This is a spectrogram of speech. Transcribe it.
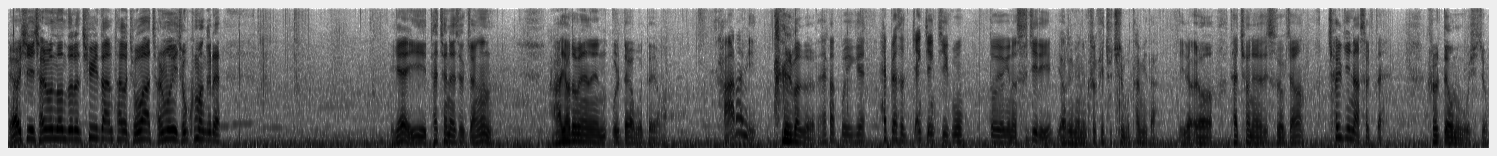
역시 젊은 놈들은 추위도 안 타고 좋아 젊은이 좋구만 그래. 이게 이 대천 해수욕장은 아 여름에는 올 때가 못 돼요. 사람이 바글바글 해갖고 이게 햇볕을 쨍쨍 찌고 또 여기는 수질이 여름에는 그렇게 좋지를 못합니다. 이 어, 대천 해수욕장은 철기 났을 때 그럴 때 오는 곳이죠.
